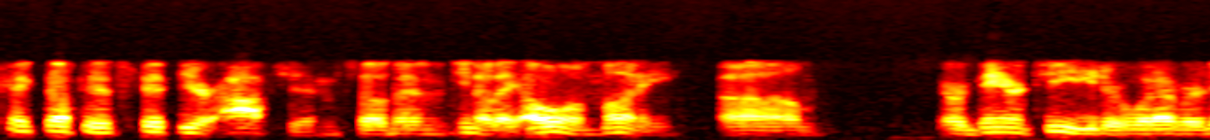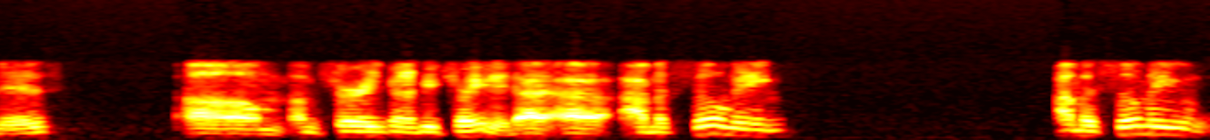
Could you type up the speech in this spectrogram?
picked up his fifth year option. So then you know they owe him money, um, or guaranteed or whatever it is. Um, I'm sure he's going to be traded. I, I, I'm assuming I'm assuming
